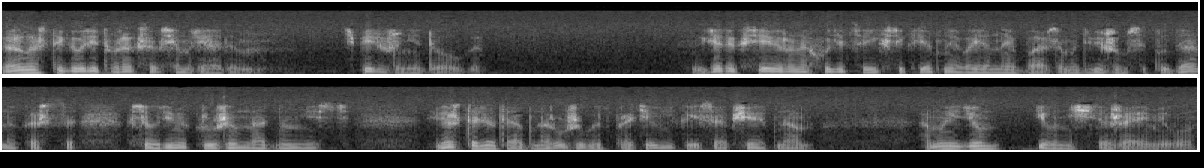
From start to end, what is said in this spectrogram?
Горластый говорит, враг совсем рядом. Теперь уже недолго. Где-то к северу находится их секретная военная база. Мы движемся туда, но, кажется, все время кружим на одном месте. Вертолеты обнаруживают противника и сообщают нам, а мы идем и уничтожаем его.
